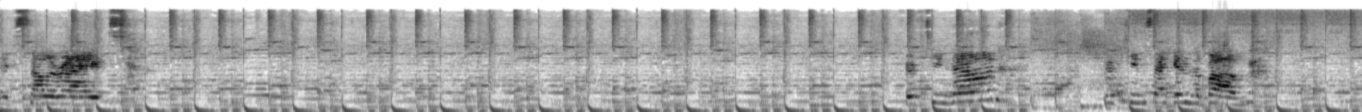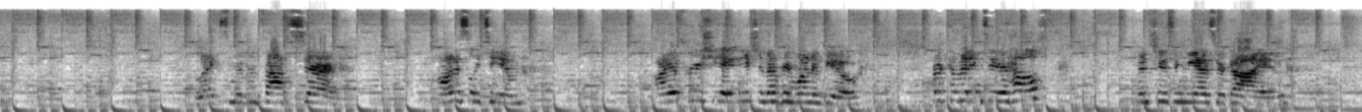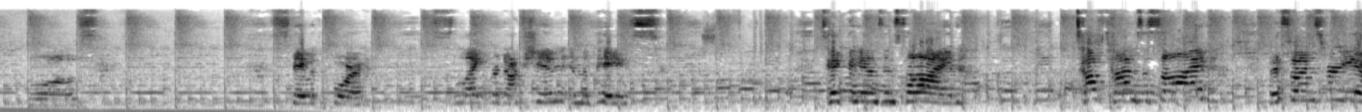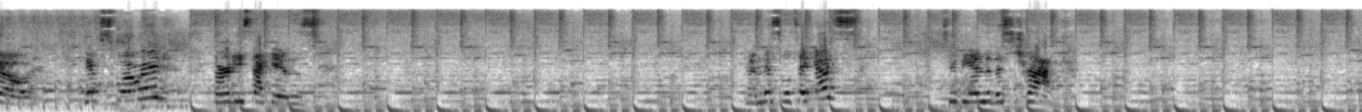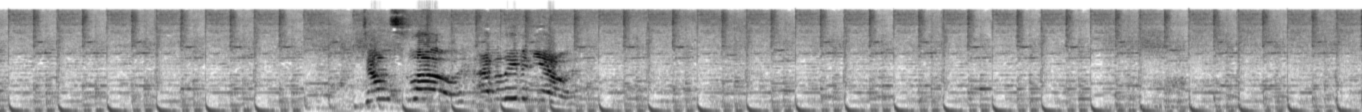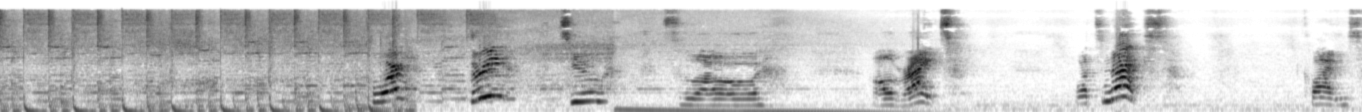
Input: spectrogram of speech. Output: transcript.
Accelerate. 15 down, 15 seconds above. Legs moving faster. Honestly, team, I appreciate each and every one of you for committing to your health and choosing me as your guide. Hold. Stay with the four. Slight reduction in the pace. Take the hands inside this one's for you. Hips forward, 30 seconds. And this will take us to the end of this track. Don't slow, I believe in you. What's next? Climbs.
